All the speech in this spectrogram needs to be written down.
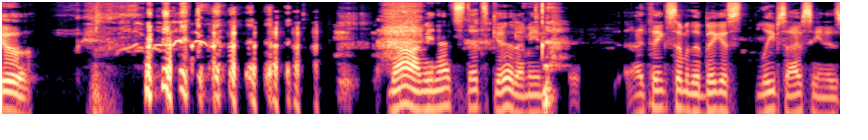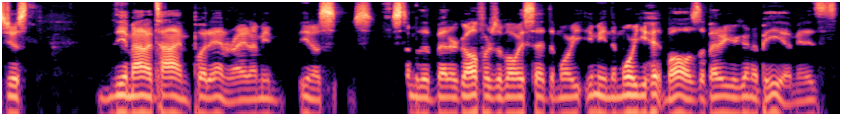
Cool. no i mean that's that's good. I mean i think some of the biggest leaps i've seen is just the amount of time put in right? I mean you know s- s- some of the better golfers have always said the more you, i mean the more you hit balls the better you're going to be. I mean it's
